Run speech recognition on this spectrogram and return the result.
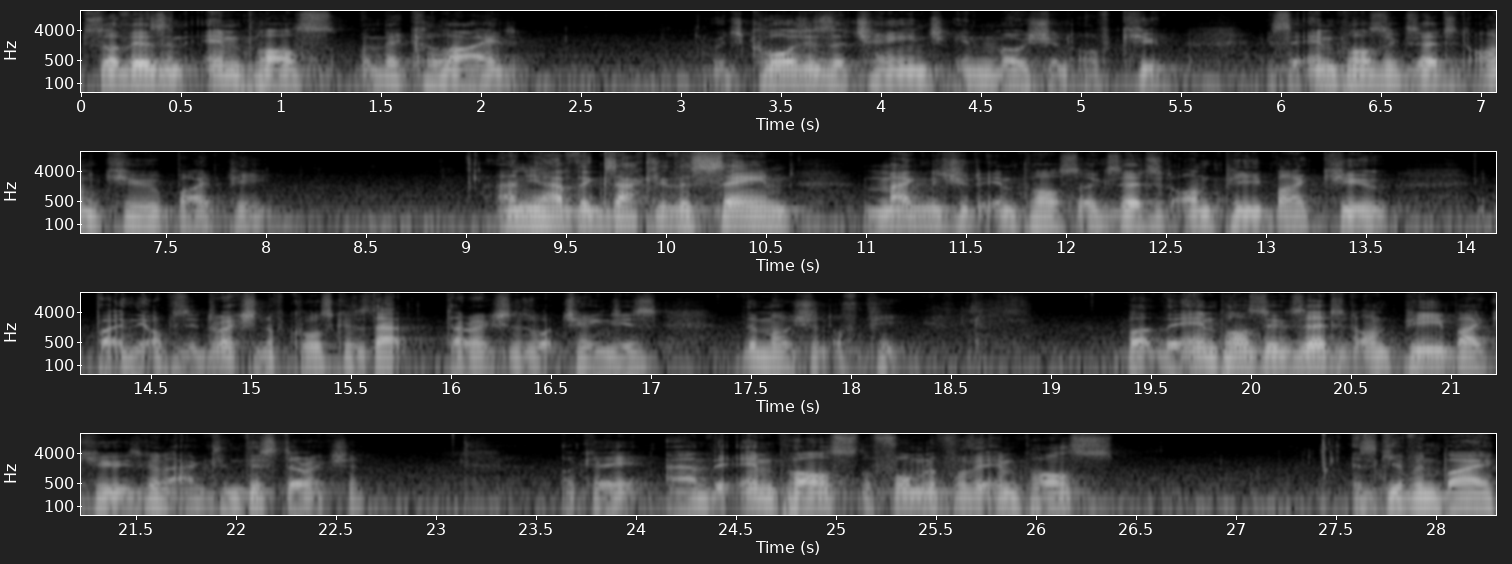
so there's an impulse when they collide which causes a change in motion of q. It's the impulse exerted on q by p. And you have exactly the same magnitude impulse exerted on p by q, but in the opposite direction, of course, because that direction is what changes the motion of p. But the impulse exerted on P by Q is going to act in this direction. Okay, and the impulse, the formula for the impulse, is given by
